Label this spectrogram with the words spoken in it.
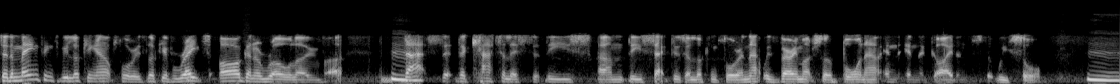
So the main thing to be looking out for is look, if rates are going to roll over, mm. that's the, the, catalyst that these, um, these sectors are looking for. And that was very much sort of borne out in, in the guidance that we saw. Hmm.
